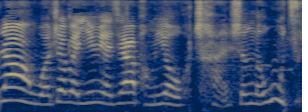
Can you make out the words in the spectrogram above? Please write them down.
让我这位音乐家朋友产生了误解。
